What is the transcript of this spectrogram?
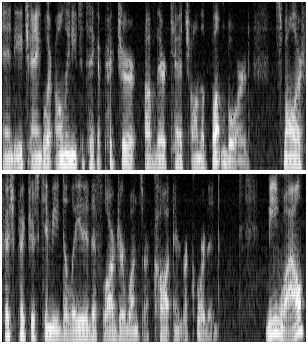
and each angler only needs to take a picture of their catch on the bump board. Smaller fish pictures can be deleted if larger ones are caught and recorded. Meanwhile,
